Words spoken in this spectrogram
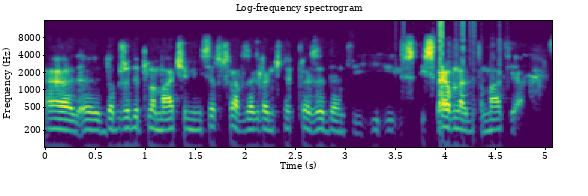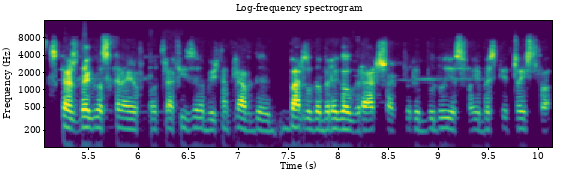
e, e, dobrze dyplomacie, minister spraw zagranicznych, prezydent i, i, i sprawna dyplomacja z każdego z krajów potrafi zrobić naprawdę bardzo dobrego gracza, który buduje swoje bezpieczeństwo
